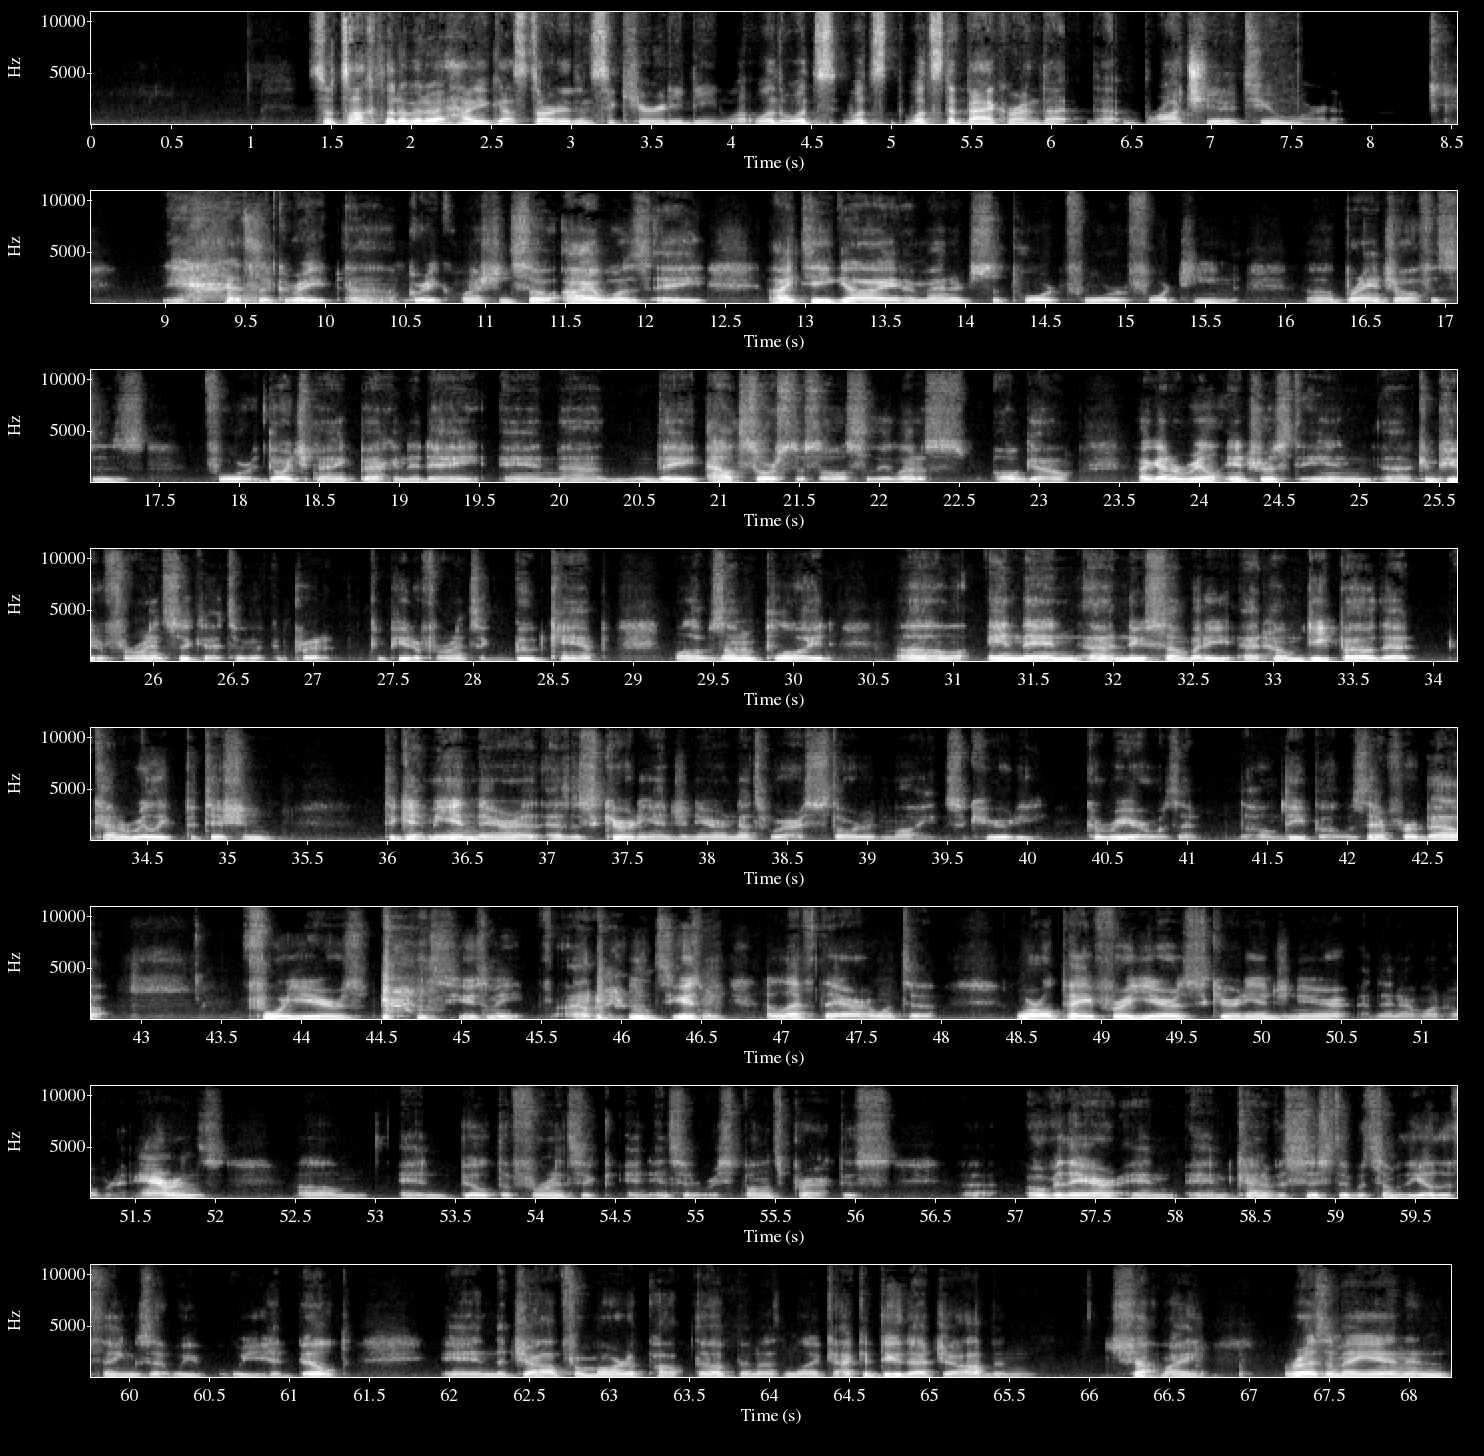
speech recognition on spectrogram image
So talk a little bit about how you got started in security, Dean. What, what what's what's what's the background that that brought you to, to MARTA? Yeah, that's a great, uh, great question. So I was a IT guy. I managed support for 14 uh, branch offices for Deutsche Bank back in the day, and uh, they outsourced us all, so they let us all go. I got a real interest in uh, computer forensic. I took a computer forensic boot camp while I was unemployed, uh, and then uh, knew somebody at Home Depot that kind of really petitioned to get me in there as a security engineer, and that's where I started my security career. Was at the Home Depot. Was there for about four years. excuse me. excuse me. I left there. I went to WorldPay for a year as a security engineer, and then I went over to Aaron's um, and built the forensic and incident response practice uh, over there, and and kind of assisted with some of the other things that we we had built. And the job for MARTA popped up, and I'm like, I could do that job, and shot my resume in and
